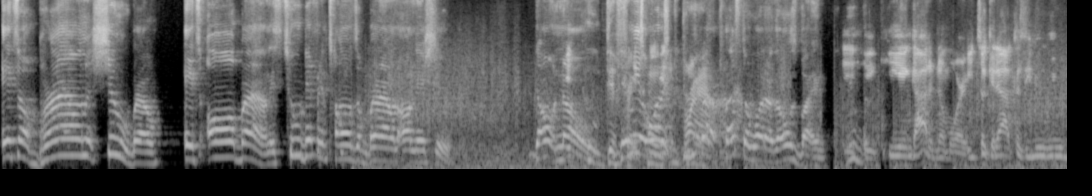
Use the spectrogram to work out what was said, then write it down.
it's a brown shoe, bro. It's all brown. It's two different tones of brown on this shoe. Don't know. Two Give different me a tones one, of You better brown. press the one of those button. He, he, he ain't got it no more. He took it out because he knew we would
